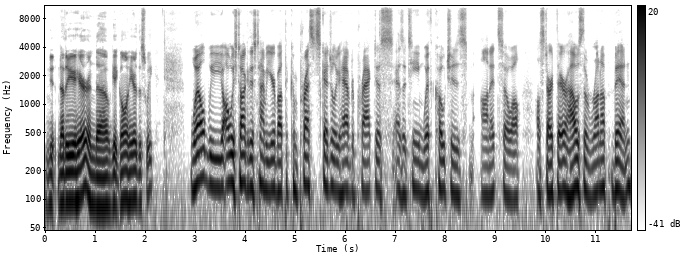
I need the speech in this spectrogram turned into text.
another year here, and uh, get going here this week. Well, we always talk at this time of year about the compressed schedule you have to practice as a team with coaches on it. So I'll I'll start there. How's the run up been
